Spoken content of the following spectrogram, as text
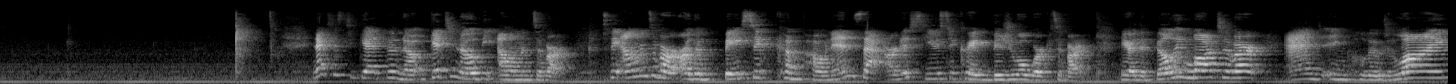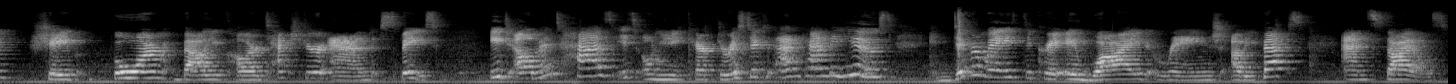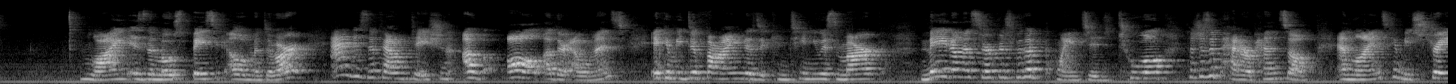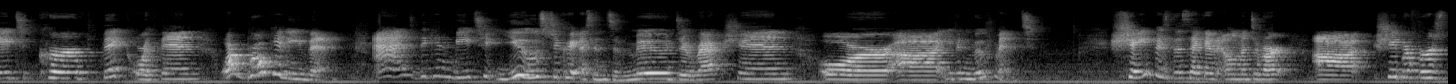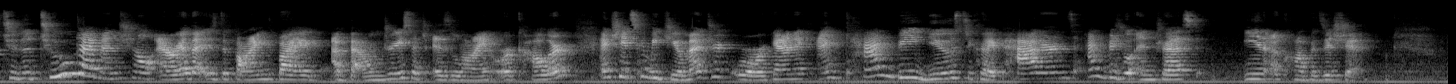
Next is to get, the know, get to know the elements of art. So the elements of art are the basic components that artists use to create visual works of art. They are the building blocks of art and include line, shape, form, value, color, texture, and space. Each element has its own unique characteristics and can be used in different ways to create a wide range of effects and styles. Line is the most basic element of art and is the foundation of all other elements. It can be defined as a continuous mark made on a surface with a pointed tool, such as a pen or pencil. And lines can be straight, curved, thick or thin, or broken even. And they can be to, used to create a sense of mood, direction, or uh, even movement. Shape is the second element of art. Uh, shape refers to the two-dimensional area that is defined by a boundary such as line or color. And shapes can be geometric or organic and can be used to create patterns and visual interest in a composition.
